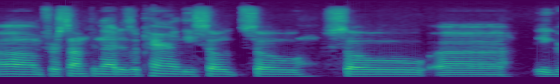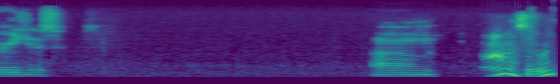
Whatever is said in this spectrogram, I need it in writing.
um, for something that is apparently so so so uh, egregious. Um, Honestly, we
